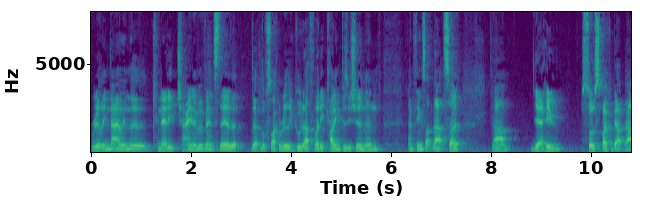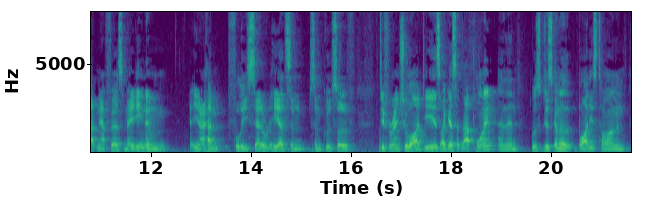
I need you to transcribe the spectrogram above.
really nailing the kinetic chain of events there that, that looks like a really good athletic cutting position and and things like that. So um, yeah, he sort of spoke about that in our first meeting and you know hadn't fully settled. He had some some good sort of differential ideas, I guess, at that point, and then was just going to bide his time and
